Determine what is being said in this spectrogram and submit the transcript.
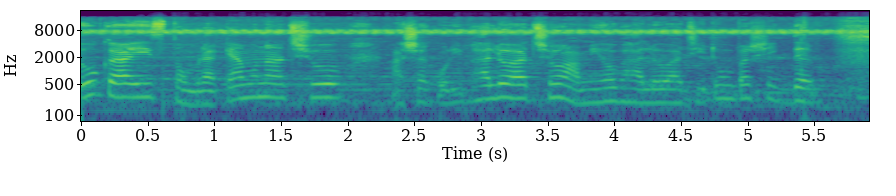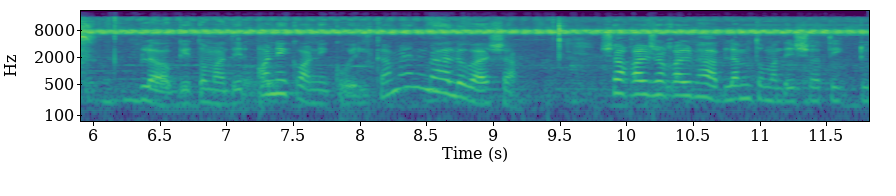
হ্যালো গাইস তোমরা কেমন আছো? আশা করি ভালো আছো, আমিও ভালো আছি। টুম্পা শিখদের ব্লগে তোমাদের অনেক অনেক ওয়েলকাম অ্যান্ড ভালোবাসা। সকাল সকাল ভাবলাম তোমাদের সাথে একটু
